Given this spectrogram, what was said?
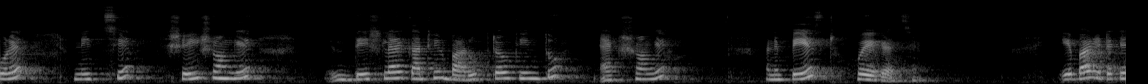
করে নিচ্ছি। সেই সঙ্গে দেশলাই কাঠির বারুদটাও কিন্তু একসঙ্গে মানে পেস্ট হয়ে গেছে। এবার এটাকে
